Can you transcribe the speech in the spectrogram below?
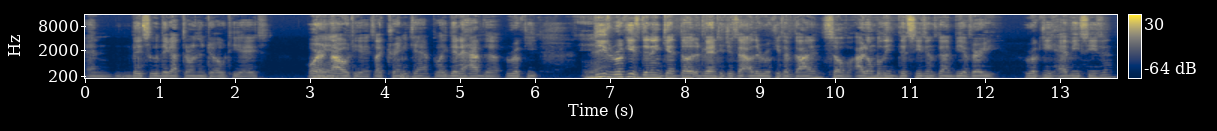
and basically they got thrown into OTAs, or Yeah. not OTAs, like training camp. Like they didn't have the rookie. Yeah. These rookies didn't get the advantages that other rookies have gotten. So I don't believe this season's gonna be a very rookie heavy season.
